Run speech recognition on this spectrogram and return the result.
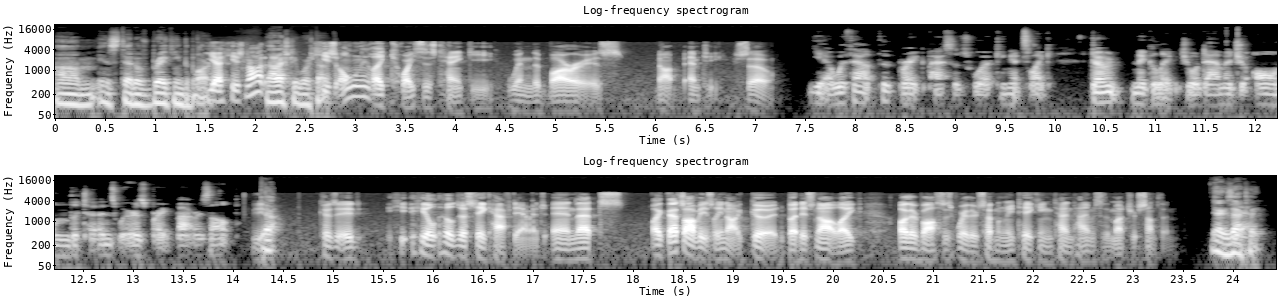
um, instead of breaking the bar. Yeah, he's not. that actually worked out. He's only like twice as tanky when the bar is not empty. So Yeah, without the break passives working, it's like don't neglect your damage on the turns where his break bar is up. Yeah. yeah, because it he, he'll he'll just take half damage, and that's like that's obviously not good, but it's not like other bosses where they're suddenly taking ten times as much or something. Yeah, exactly. Yeah.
